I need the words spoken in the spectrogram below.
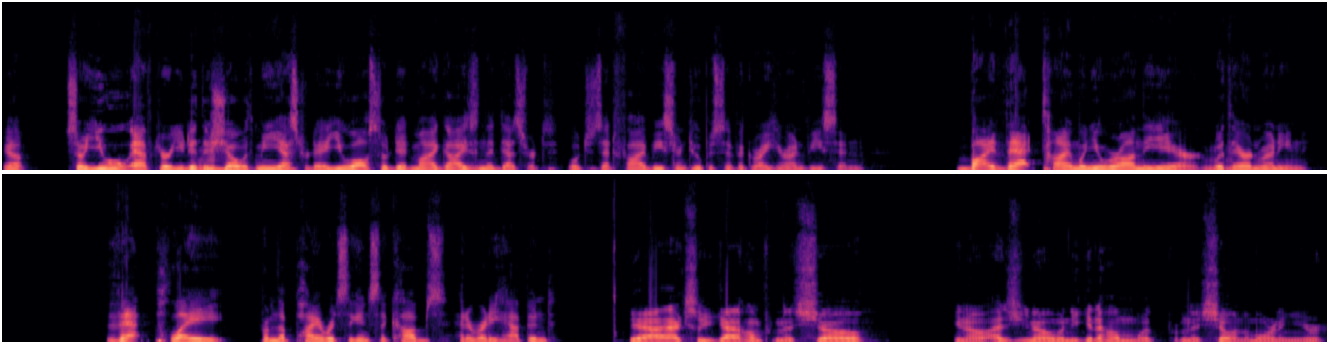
Yep. So you, after you did the Mhm. show with me yesterday, you also did My Guys in the Desert, which is at five Eastern, two Pacific, right here on VSIN. By that time, when you were on the air with Erin Rynning, that play from the Pirates against the Cubs had already happened. Yeah, I actually got home from the show. You know, as you know, when you get home with, from the show in the morning, you're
